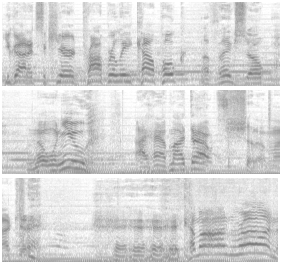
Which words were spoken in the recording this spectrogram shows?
You got it secured properly, cowpoke? I think so. Knowing you, I have my doubts. Shut up, Micah. Come on, run!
